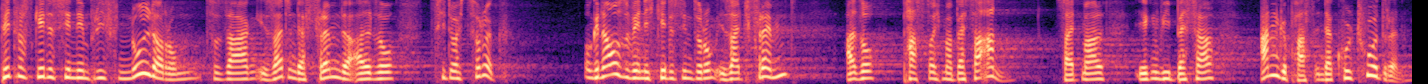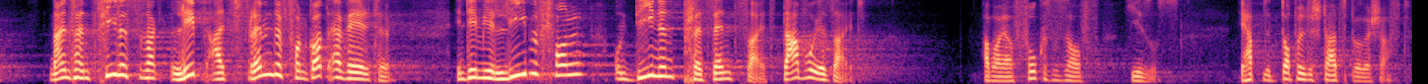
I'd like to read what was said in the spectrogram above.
Petrus geht es hier in dem Brief null darum zu sagen, ihr seid in der Fremde, also zieht euch zurück. Und genauso wenig geht es ihm darum, ihr seid fremd, also passt euch mal besser an. Seid mal irgendwie besser angepasst in der Kultur drin. Nein, sein Ziel ist zu sagen, lebt als Fremde von Gott Erwählte, indem ihr liebevoll und dienend präsent seid, da wo ihr seid. Aber euer Fokus ist auf Jesus. Ihr habt eine doppelte Staatsbürgerschaft.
